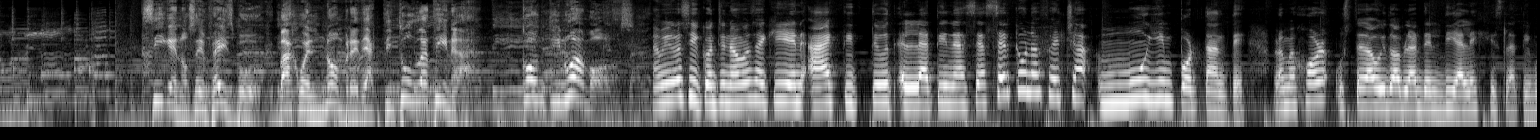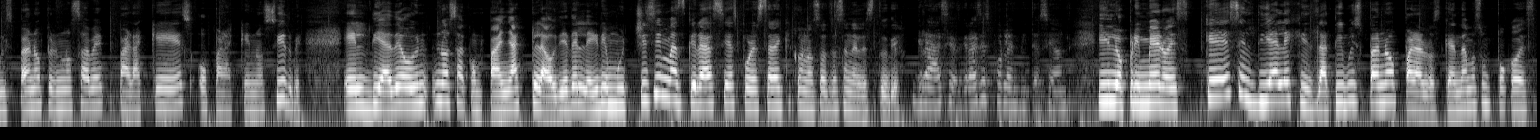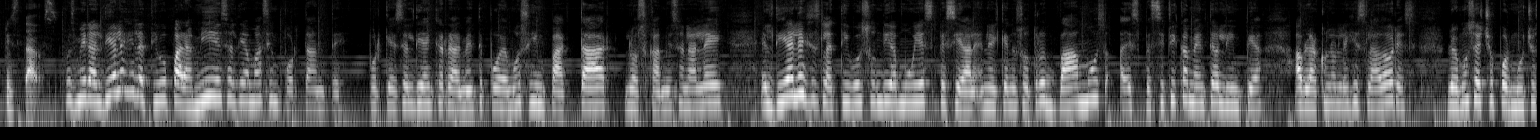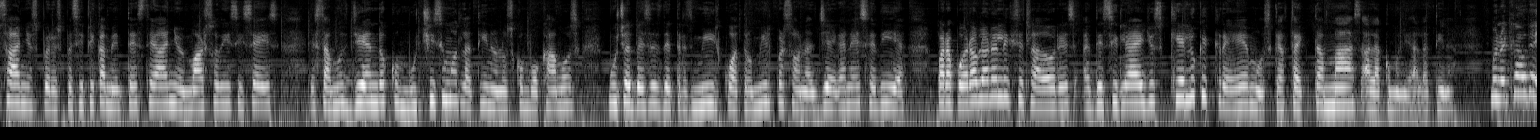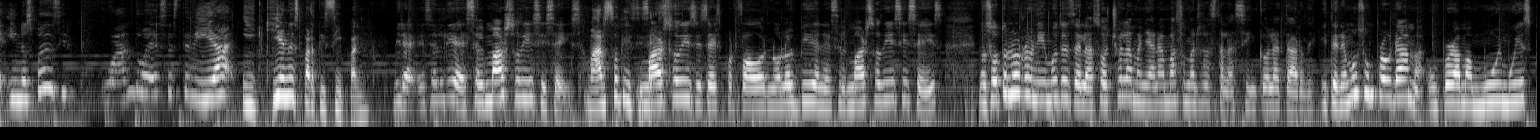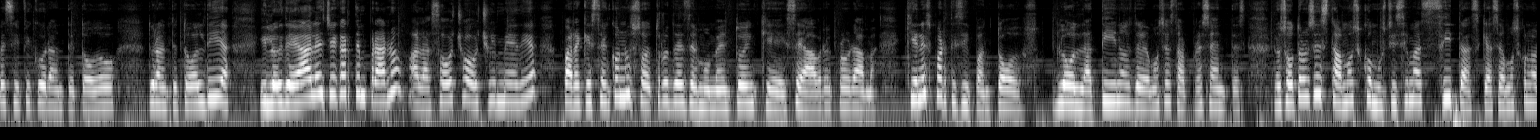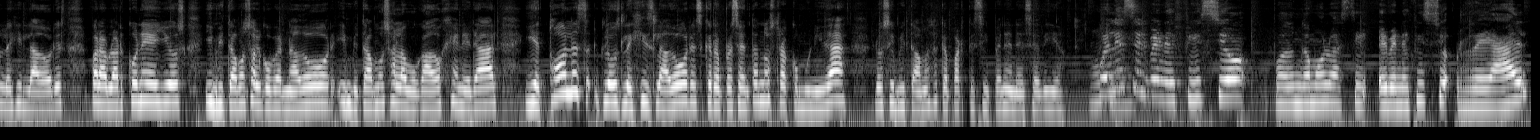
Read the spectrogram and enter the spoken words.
Síguenos en Facebook bajo el nombre de Actitud Latina. Continuamos. Amigos, y continuamos aquí en Actitud Latina. Se acerca una fecha muy importante. A lo mejor usted ha oído hablar del Día Legislativo Hispano, pero no sabe para qué es o para qué nos sirve. El día de hoy nos acompaña Claudia de Alegre. Muchísimas gracias por estar aquí con nosotros en el estudio. Gracias, gracias por la invitación. Y lo primero es, ¿qué es el Día Legislativo Hispano para los que andamos un poco despistados? Pues mira, el Día Legislativo para mí es el día más importante porque es el día en que realmente podemos impactar los cambios en la ley. El día legislativo es un día muy especial en el que nosotros vamos específicamente a Olimpia a hablar con los legisladores. Lo hemos hecho por muchos años, pero específicamente este año, en marzo 16, estamos yendo con muchísimos latinos. Nos convocamos muchas veces de 3.000, 4.000 personas, llegan ese día para poder hablar a legisladores, decirle a ellos qué es lo que creemos que afecta más a la comunidad latina. Bueno, Claudia, ¿y nos puedes decir cuándo es este día y quiénes participan? Mira, es el día, es el marzo 16. Marzo 16. Marzo 16, por favor, no lo olviden, es el marzo 16. Nosotros nos reunimos desde las 8 de la mañana más o menos hasta las 5 de la tarde y tenemos un programa, un programa muy, muy específico durante todo, durante todo el día. Y lo ideal es llegar temprano, a las 8, 8 y media, para que estén con nosotros desde el momento en que se abre el programa. ¿Quiénes participan? Todos. Los latinos debemos estar presentes. Nosotros estamos con muchísimas citas que hacemos con los legisladores para hablar con ellos, invitamos al gobernador, invitamos al abogado general y a todos los, legisladores que representan nuestra comunidad, los invitamos a que participen en ese día. ¿Cuál es el beneficio, pongámoslo así, el beneficio real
